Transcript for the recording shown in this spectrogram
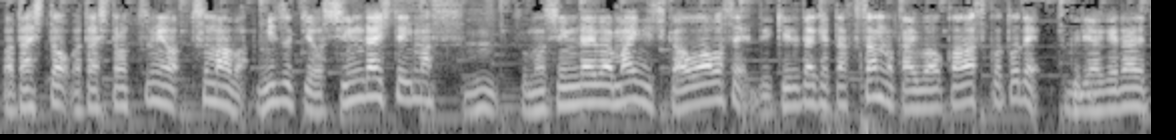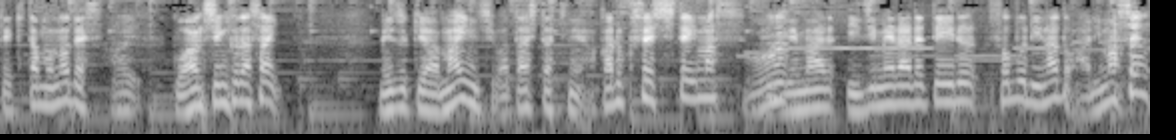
私と私の妻は妻は水木を信頼しています。うん。その信頼は毎日顔を合わせ、できるだけたくさんの会話を交わすことで作り上げられてきたものです。はい。ご安心ください。水木は毎日私たちに明るく接しています。うんいじめいじめられている素振りなどありません。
